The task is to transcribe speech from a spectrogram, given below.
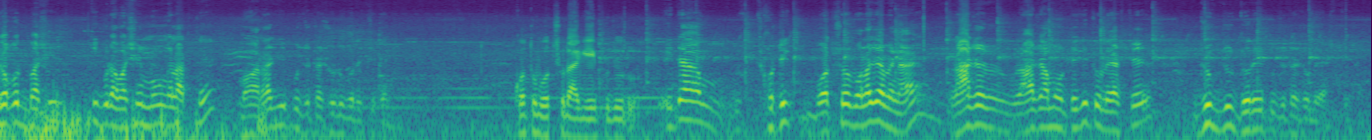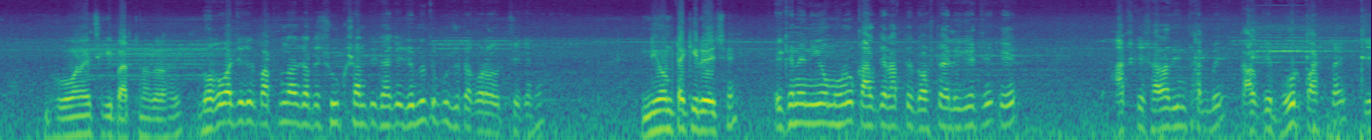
জগৎবাসী ত্রিপুরাবাসীর মঙ্গলার্থে মহারাজ এই পুজোটা শুরু করেছিলেন। কত বছর আগে এই পুজোর? এটা সঠিক বছর বলা যাবে না। রাজ রাজ আমল থেকে চলে আসছে যুগ যুগ ধরে এই পুজোটা চলে আসছে। ভগবানের কাছে কি প্রার্থনা করা হয়? ভগবান ভগবানের প্রার্থনা যাতে সুখ শান্তি থাকে জন্য তো পুজোটা করা হচ্ছে এখানে। নিয়মটা কি রয়েছে? এখানে নিয়ম হলো কালকে রাত্রে দশটায় লেগেছে কে আজকে সারাদিন থাকবে কালকে ভোর পাঁচটায় কে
